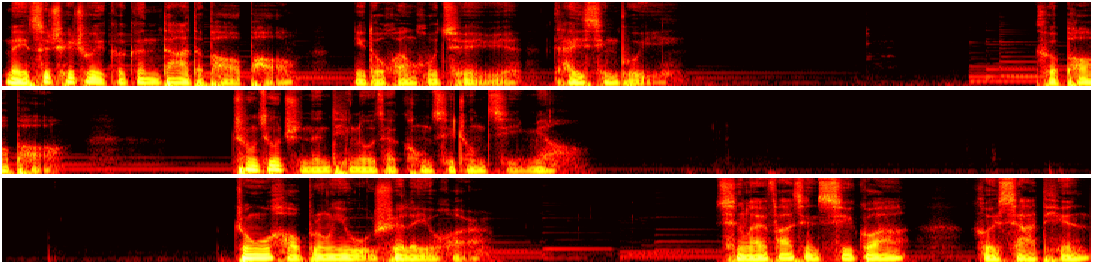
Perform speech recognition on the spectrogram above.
每次吹出一个更大的泡泡，你都欢呼雀跃，开心不已。可泡泡终究只能停留在空气中几秒。中午好不容易午睡了一会儿，醒来发现西瓜和夏天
